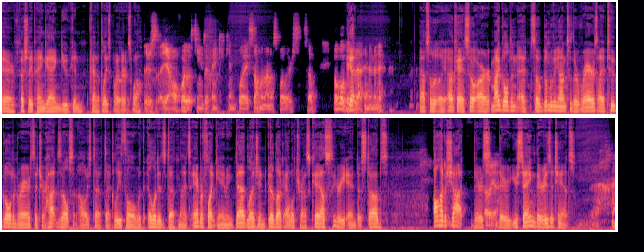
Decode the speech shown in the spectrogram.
er, especially Pen Gang. You can kind of play spoiler as well. There's yeah, all four of those teams I think can play some amount of spoilers. So, but we'll get Yeah. to that in a minute. Absolutely. Okay, so our my golden. uh, So go moving on to the rares. I have two golden rares that your Hot Zelfs and Always Top Deck Lethal with Illidan's Death Knights, Amberflight Gaming, Dad Legend, Good Luck Albatross, Chaos Theory, and Stubbs. All have a shot. There's Oh, yeah. there. You're saying there is a chance. a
